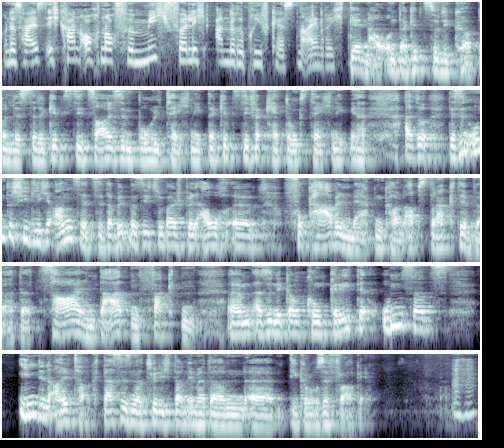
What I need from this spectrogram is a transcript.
Und das heißt, ich kann auch noch für mich völlig andere Briefkästen einrichten. Genau, und da gibt's so die Körperliste, da gibt's die Zahlsymboltechnik, da gibt's die Verkettungstechnik. Also das sind unterschiedliche Ansätze, damit man sich zum Beispiel auch äh, Vokabeln merken kann, abstrakte Wörter, Zahlen, Daten, Fakten. Ähm, also eine konkrete Umsatz in den Alltag. Das ist natürlich dann immer dann äh, die große Frage. Mhm.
